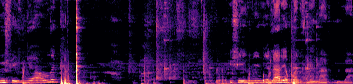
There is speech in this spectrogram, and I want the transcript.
Bir fengi aldık. Bir fengi neler yaparız neler neler.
